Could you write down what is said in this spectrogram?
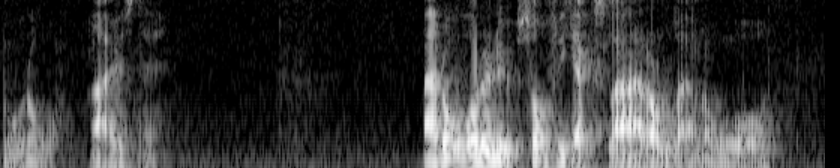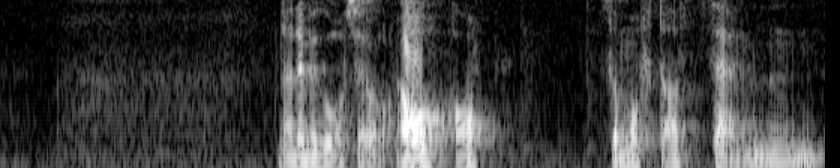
några år. Ja, just det. Men då var det du som fick axla den här rollen och När det begav sig ja. Ja. ja. Som oftast. Sen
